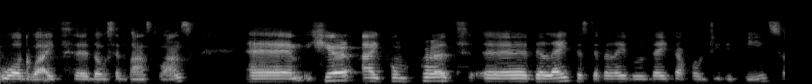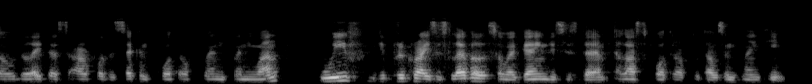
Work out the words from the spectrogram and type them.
worldwide, those advanced ones. Um, here I compared uh, the latest available data for GDP. So the latest are for the second quarter of 2021 with the pre-crisis level. So again, this is the last quarter of 2019.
